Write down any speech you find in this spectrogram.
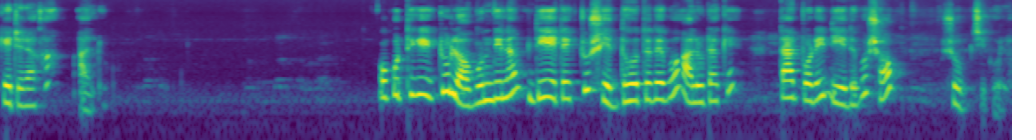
কেটে রাখা আলু। ওপর থেকে একটু লবণ দিলাম, দিয়ে এটা একটু সেদ্ধ হতে দেব আলুটাকে। তারপরেই দিয়ে দেব সব সবজিগুলো।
